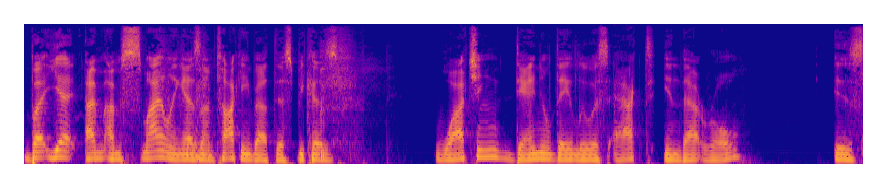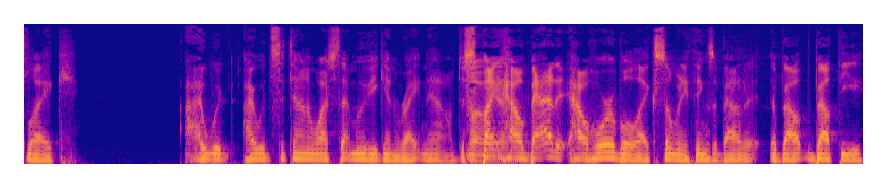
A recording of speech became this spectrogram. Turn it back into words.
but yet, I'm I'm smiling as I'm talking about this because watching Daniel Day Lewis act in that role is like I would I would sit down and watch that movie again right now, despite yeah. how bad it, how horrible, like so many things about it, about about the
